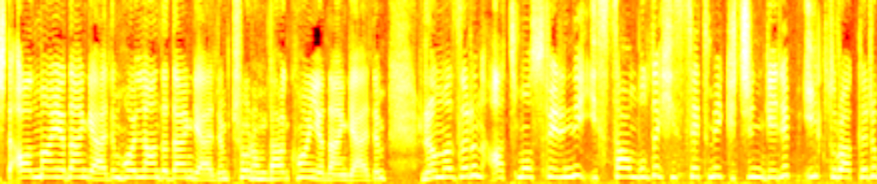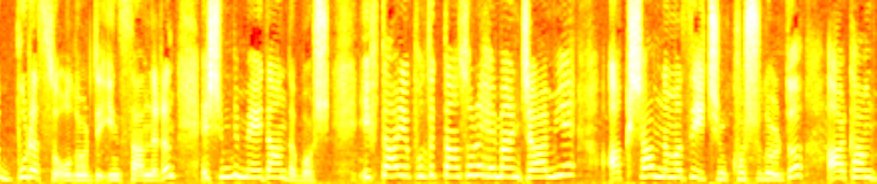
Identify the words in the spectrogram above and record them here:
İşte Almanya'dan geldim, Hollanda'dan geldim, Çorum'dan, Konya'dan geldim. Ramazan'ın atmosferini İstanbul'da hissetmek için gelip ilk durakları burası olurdu insanların. E şimdi meydan da boş. İftar yapıldıktan sonra hemen camiye akşam namazı için koşulurdu. Arkamda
